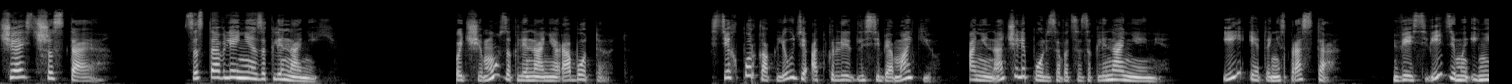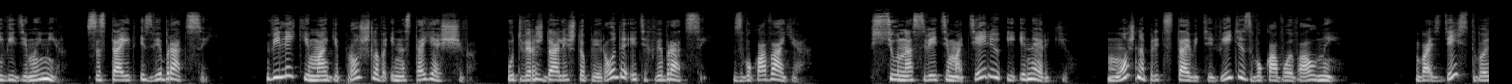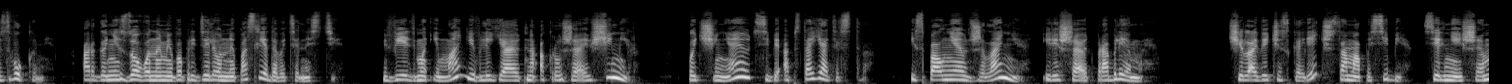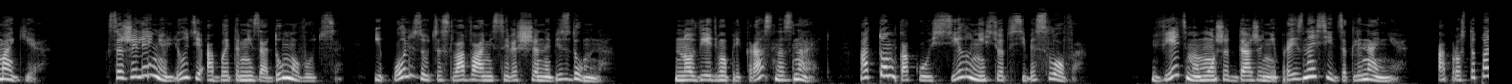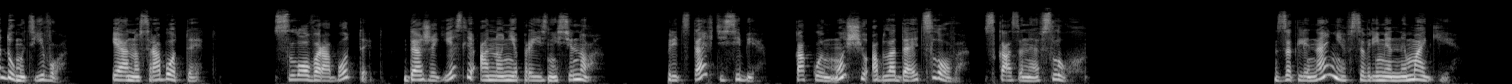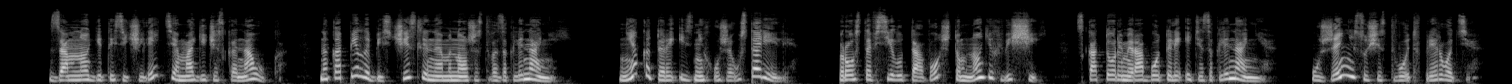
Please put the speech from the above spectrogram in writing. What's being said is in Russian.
Часть шестая. Составление заклинаний. Почему заклинания работают? С тех пор, как люди открыли для себя магию, они начали пользоваться заклинаниями. И это неспроста. Весь видимый и невидимый мир состоит из вибраций. Великие маги прошлого и настоящего утверждали, что природа этих вибраций – звуковая. Всю на свете материю и энергию можно представить в виде звуковой волны. Воздействуя звуками, организованными в определенной последовательности, ведьмы и маги влияют на окружающий мир, подчиняют себе обстоятельства, исполняют желания и решают проблемы. Человеческая речь сама по себе – сильнейшая магия. К сожалению, люди об этом не задумываются и пользуются словами совершенно бездумно. Но ведьмы прекрасно знают о том, какую силу несет в себе слово. Ведьма может даже не произносить заклинание, а просто подумать его, и оно сработает. Слово работает, даже если оно не произнесено. Представьте себе, какой мощью обладает слово, сказанное вслух. Заклинание в современной магии. За многие тысячелетия магическая наука накопила бесчисленное множество заклинаний. Некоторые из них уже устарели, просто в силу того, что многих вещей, с которыми работали эти заклинания, уже не существует в природе.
